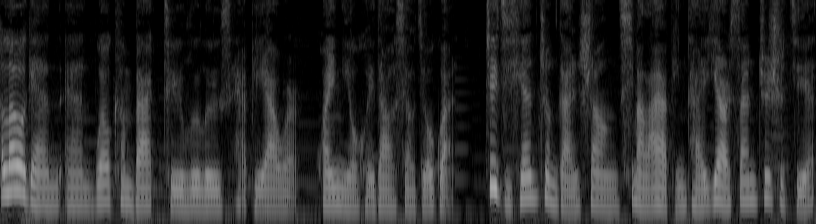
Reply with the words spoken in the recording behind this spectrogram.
Hello again and welcome back to Lulu's Happy Hour。欢迎你又回到小酒馆。这几天正赶上喜马拉雅平台一二三知识节，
